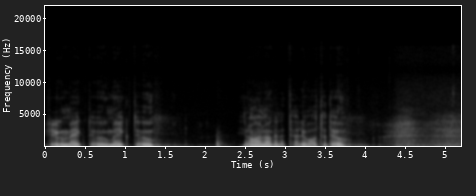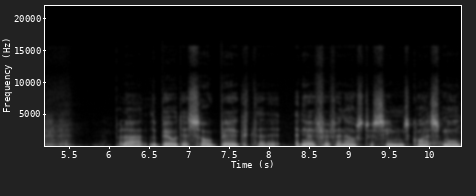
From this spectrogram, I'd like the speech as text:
If you can make do, make do. You know, I'm not going to tell you what to do. But uh, the build is so big that it, and everything else just seems quite small.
